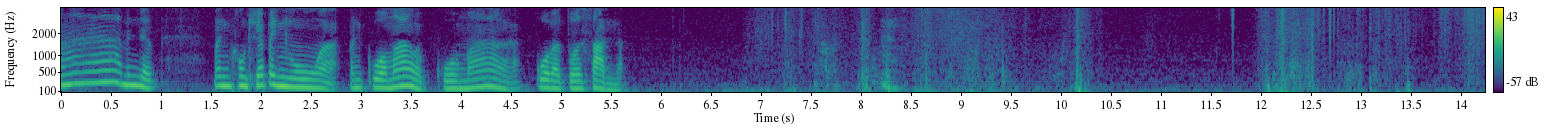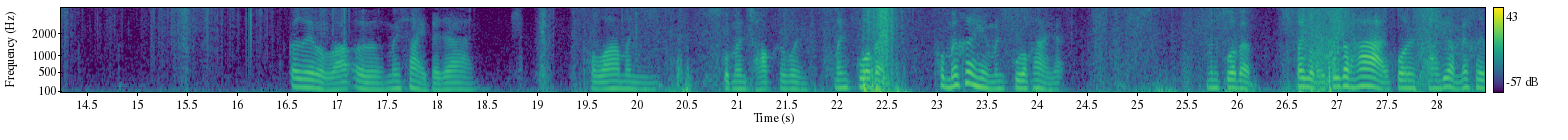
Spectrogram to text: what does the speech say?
มากมันแบบ มันคงคิดว่าเป็นงูอะ มันกลัวมากแบบกลัวมากอะกลัวแบบตัวสั่นอะ ก็เลยแบบว่า เออ ไม่ใส่ก็ได้ เพราะว่ามันกลัวมันช็อกทุกคน มันกลัวแบบ ผมไม่เคยเห็นมันกลัวขนาดเนี้ยมันกลัวแบบไปหลบในตู้เสื้อผ้าคนครั้งที่แบบไม่เคย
